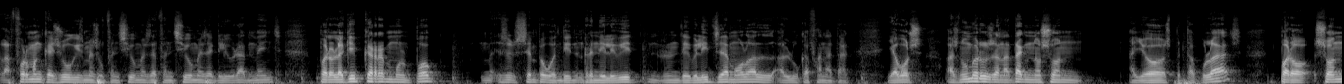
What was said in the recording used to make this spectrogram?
la forma en què juguis, més ofensiu, més defensiu, més equilibrat, menys, però l'equip que rep molt poc, sempre ho hem dit, rendibilitza molt el, el, el que fa en atac. Llavors, els números en atac no són allò espectaculars, però són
